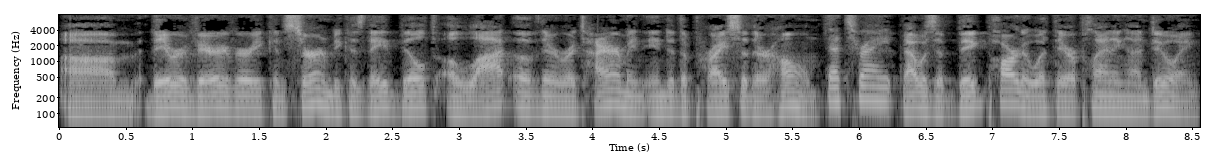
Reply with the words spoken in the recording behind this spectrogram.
um, they were very very concerned because they built a lot of their retirement into the price of their home. That's right. That was a big part of what they were planning on doing.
